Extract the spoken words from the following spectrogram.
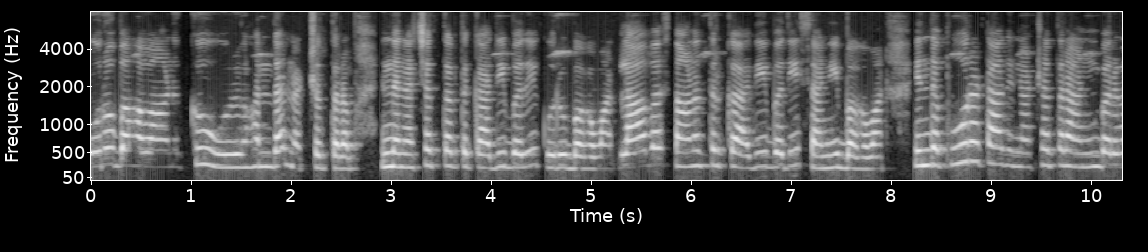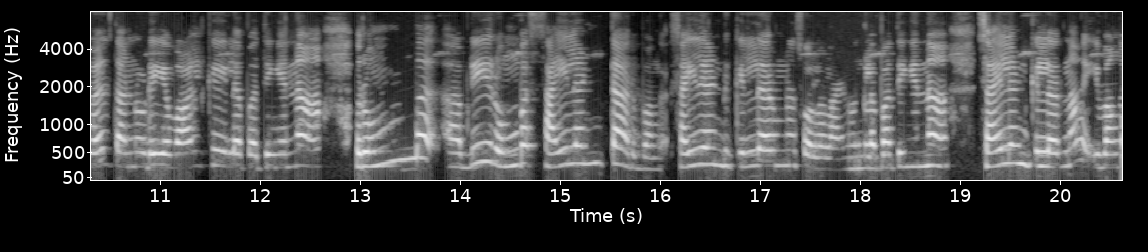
குரு பகவானுக்கு உகந்த நட்சத்திரம். இந்த நட்சத்திரத்துக்கு அதிபதி குரு பகவான். லாபஸ்தானத்திற்கு அதிபதி சனி பகவான். இந்த பூரட்டாதி நட்சத்திர அன்பர்கள் தன்னுடைய வாழ்க்கையில பாத்தீங்கன்னா ரொம்ப அப்படியே ரொம்ப சைலண்டா இருப்பாங்க. சைலண்ட் கில்லர்னு சொல்லலாம். இவங்களை பாத்தீங்கன்னா சைலண்ட் கில்லர்னா இவங்க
